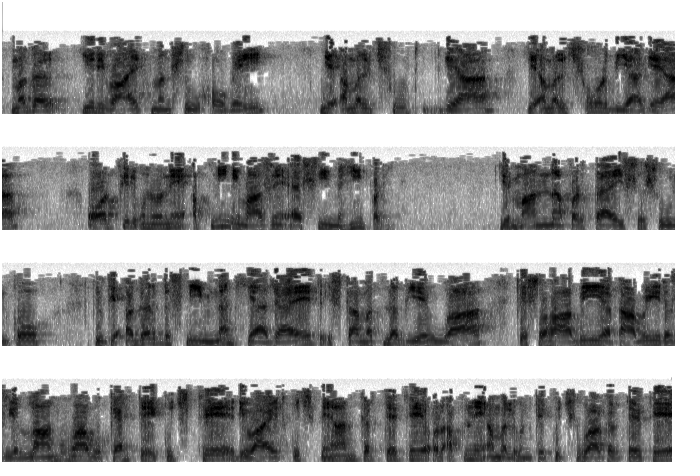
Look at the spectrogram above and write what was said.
مگر یہ روایت منسوخ ہو گئی، یہ عمل چھوٹ گیا، یہ عمل چھوڑ دیا گیا، اور پھر انہوں نے اپنی نمازیں ایسی نہیں پڑھی۔ یہ ماننا پڑتا ہے اس اصول کو کیونکہ اگر تسلیم نہ کیا جائے تو اس کا مطلب یہ ہوا کہ صحابی اتابی رضی اللہ عنہ وہ کہتے کچھ تھے، روایت کچھ بیان کرتے تھے اور اپنے عمل ان کے کچھ ہوا کرتے تھے،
